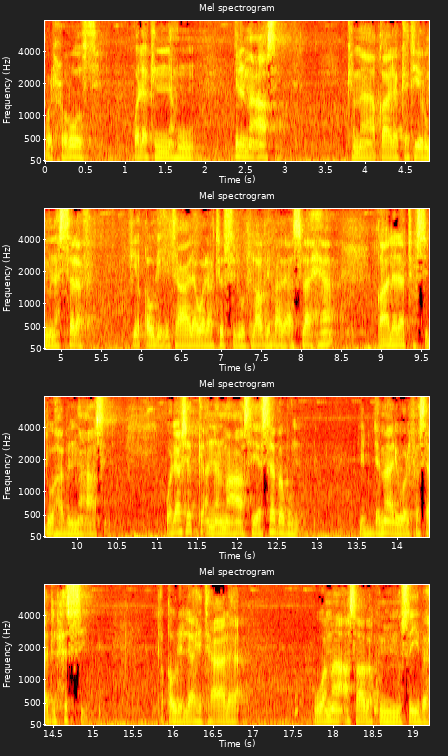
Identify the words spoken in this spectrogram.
والحروث ولكنه بالمعاصي كما قال كثير من السلف في قوله تعالى ولا تفسدوا في الأرض بعد إصلاحها. قال لا تفسدوها بالمعاصي. ولا شك أن المعاصي سبب للدمار والفساد الحسي لقول الله تعالى وما أصابكم من مصيبة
